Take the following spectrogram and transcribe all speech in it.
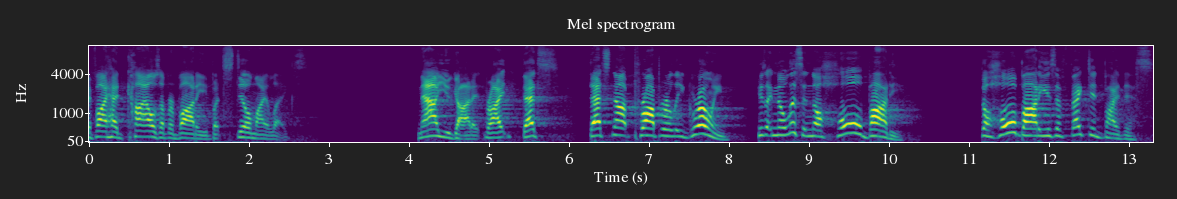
if I had Kyle's upper body, but still my legs. Now you got it, right? That's, that's not properly growing. He's like, no, listen, the whole body, the whole body is affected by this.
